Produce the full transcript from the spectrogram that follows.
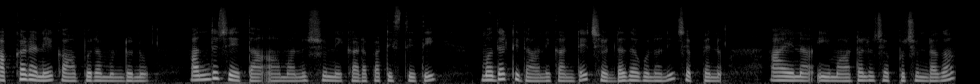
అక్కడనే కాపురముండును. అందుచేత ఆ మనుష్యుని కడపటి స్థితి మొదటి దానికంటే చెడ్డదగునని చెప్పెను. ఆయన ఈ మాటలు చెప్పుచుండగా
